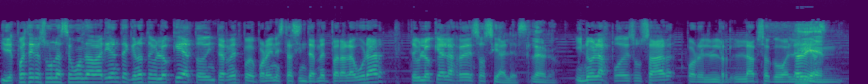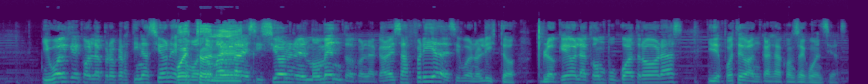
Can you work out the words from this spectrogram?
Y después tenés una segunda variante que no te bloquea todo internet, porque por ahí necesitas internet para laburar, te bloquea las redes sociales. Claro. Y no las podés usar por el lapso que vos le Está digas. bien. Igual que con la procrastinación, es Puesto como tomar la decisión en el momento, con la cabeza fría, decir, bueno, listo, bloqueo la compu cuatro horas y después te bancas las consecuencias.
